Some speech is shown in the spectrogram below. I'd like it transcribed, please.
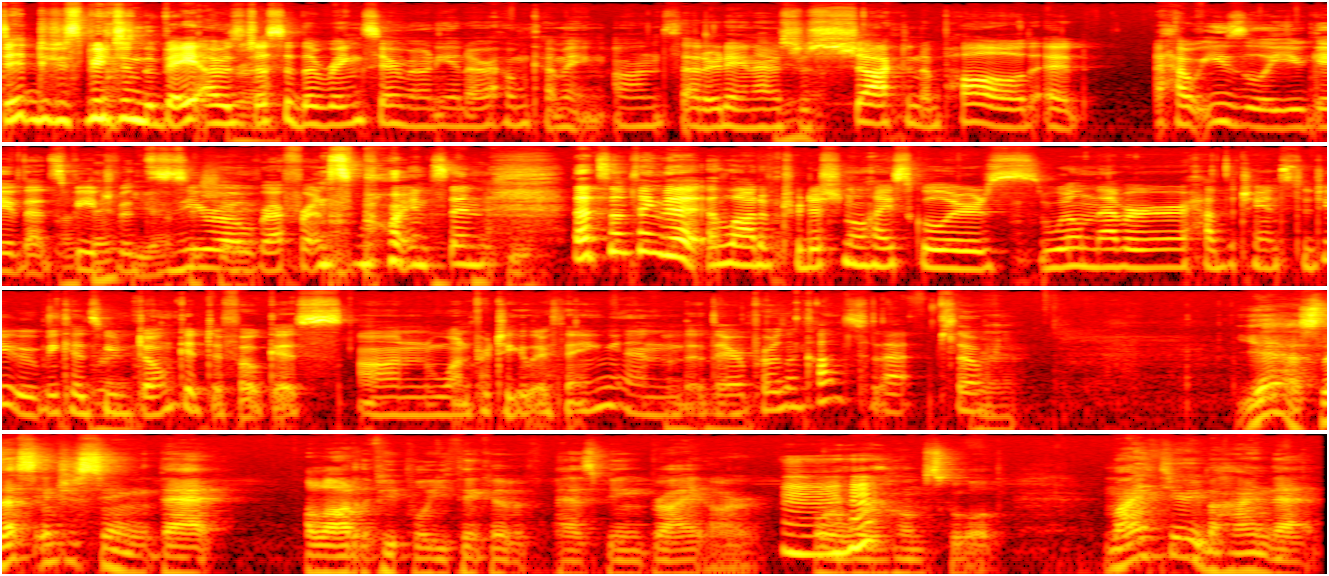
did do speech and debate. I was Right. just at the ring ceremony in our homecoming on Saturday, and I was just shocked and appalled at how easily you gave that speech Oh, with you. Zero reference points. And that's something that a lot of traditional high schoolers will never have the chance to do because you don't get to focus on one particular thing, and there are pros and cons to that. So, Right. Yeah, so that's interesting that a lot of the people you think of as being bright are Mhm. or were homeschooled. My theory behind that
